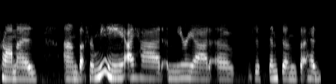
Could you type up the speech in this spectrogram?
traumas, Um, but for me, I had a myriad of just symptoms that had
